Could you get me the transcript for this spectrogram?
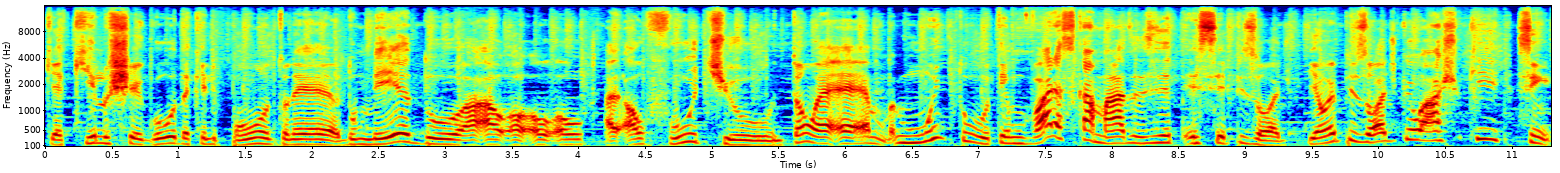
que aquilo chegou daquele ponto, né, do medo ao, ao, ao, ao fútil. Então é, é muito, tem várias camadas esse, esse episódio. E é um episódio que eu acho que, sim,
